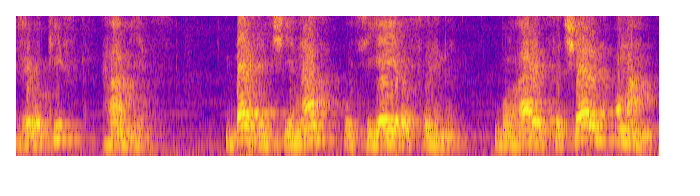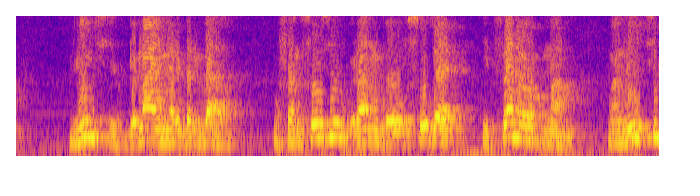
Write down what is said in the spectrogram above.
живокіст, гав'яс. Безліч є назв у цієї рослини. Болгарів це черн оман, німців гемайнер бенвел, у французів гран гоусуде і це не обман. У англійців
